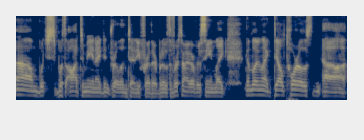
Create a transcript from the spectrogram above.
um, which was odd to me, and I didn't drill into any further. But it was the first time I've ever seen like them blaming like Del Toro's uh,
